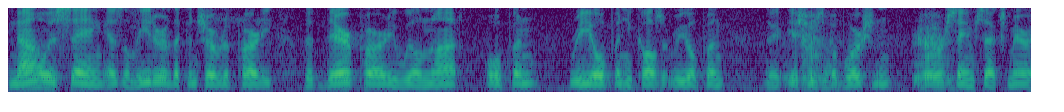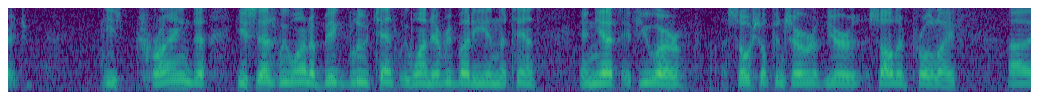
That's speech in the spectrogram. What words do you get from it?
now is saying, as the leader of the Conservative Party, that their party will not open, reopen, he calls it reopen, the issues of abortion or same-sex marriage. He's trying to, he says we want a big blue tent, we want everybody in the tent, and yet if you are a social conservative, you're solid pro-life, uh,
